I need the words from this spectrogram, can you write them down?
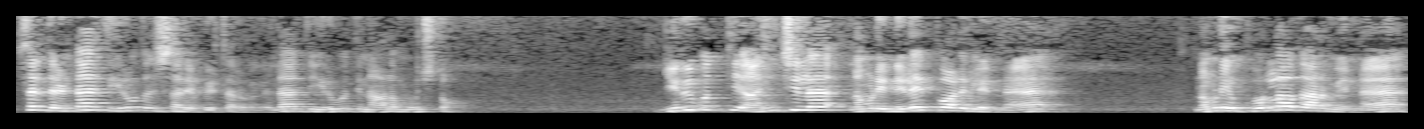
சரி இந்த ரெண்டாயிரத்தி இருபத்தஞ்சு சார் எப்படி சார் ரெண்டாயிரத்தி இருபத்தி நாலு முடிச்சிட்டோம். இருபத்தி அஞ்சுல நம்முடைய நிலைப்பாடுகள் என்ன? நம்முடைய பொருளாதாரம் என்ன?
